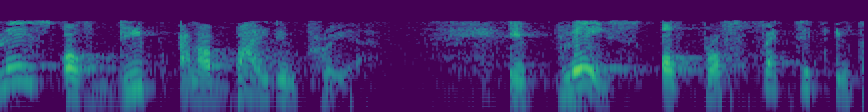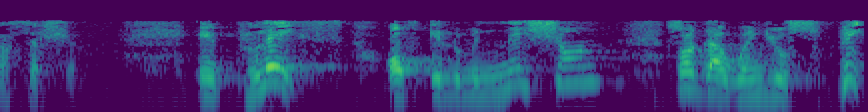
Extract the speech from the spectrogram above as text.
place of deep and abiding prayer a place of prophetic intercession, a place of illumination, so that when you speak,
